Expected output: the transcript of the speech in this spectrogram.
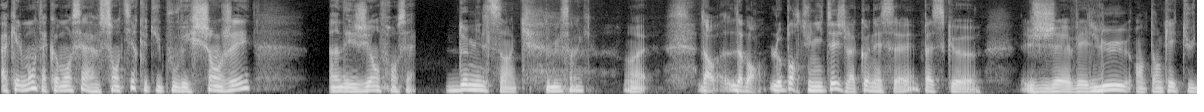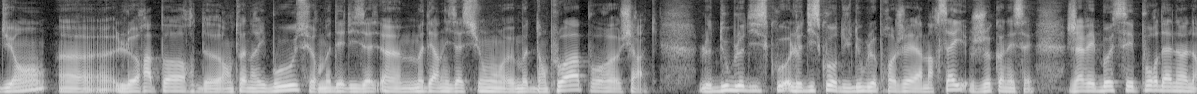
à quel moment tu as commencé à sentir que tu pouvais changer un des géants français? 2005. 2005 Ouais. D'abord, l'opportunité, je la connaissais parce que j'avais lu en tant qu'étudiant euh, le rapport d'Antoine Ribou sur euh, modernisation euh, mode d'emploi pour Chirac. Le, double discours, le discours du double projet à Marseille, je connaissais. J'avais bossé pour Danone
